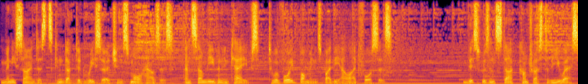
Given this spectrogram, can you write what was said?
many scientists conducted research in small houses, and some even in caves, to avoid bombings by the Allied forces. This was in stark contrast to the US,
